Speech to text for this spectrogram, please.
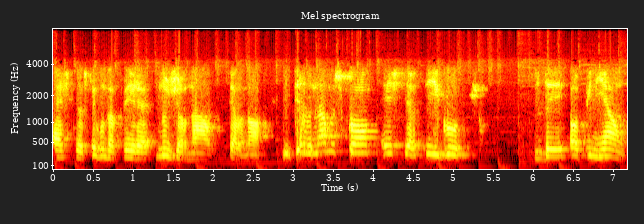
esta segunda-feira no jornal Telenor. E terminamos com este artigo de opinião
